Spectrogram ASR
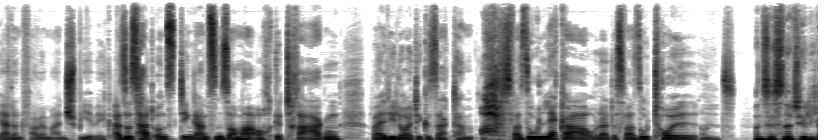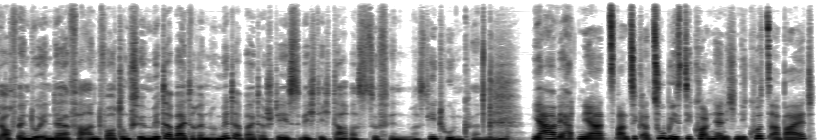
ja, dann fahren wir mal einen Spielweg. Also es hat uns den ganzen Sommer auch getragen, weil die Leute gesagt haben, ach, das war so lecker oder das war so toll und und es ist natürlich auch, wenn du in der Verantwortung für Mitarbeiterinnen und Mitarbeiter stehst, wichtig, da was zu finden, was die tun können. Ne? Ja, wir hatten ja 20 Azubis, die konnten ja nicht in die Kurzarbeit.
